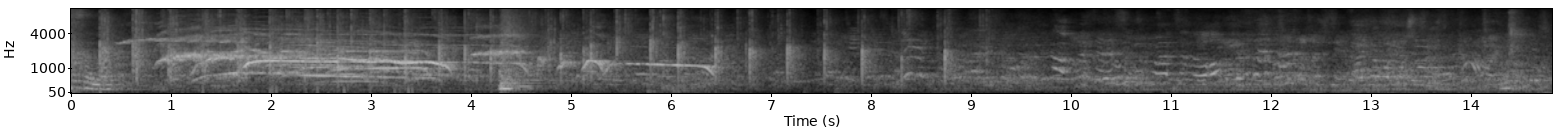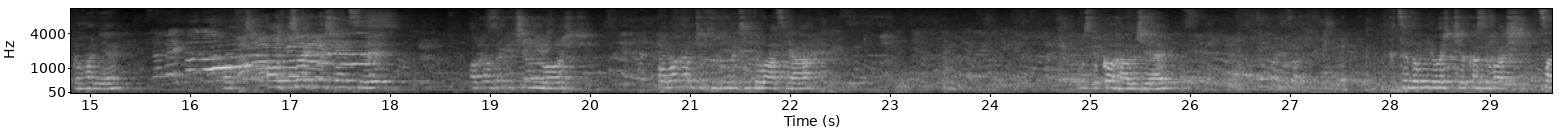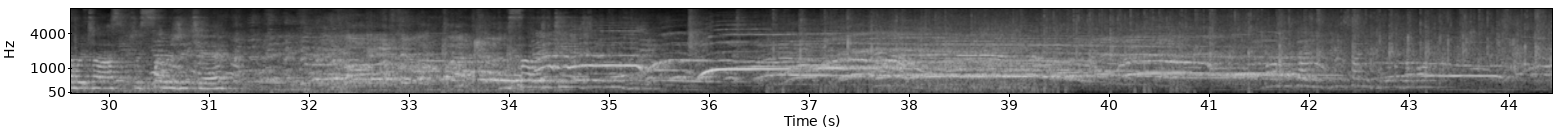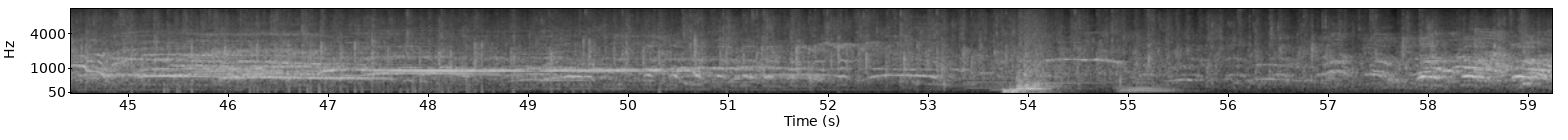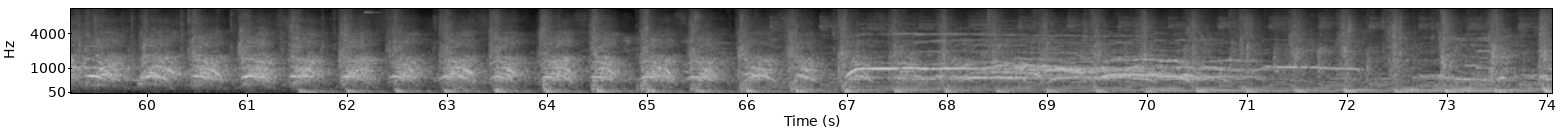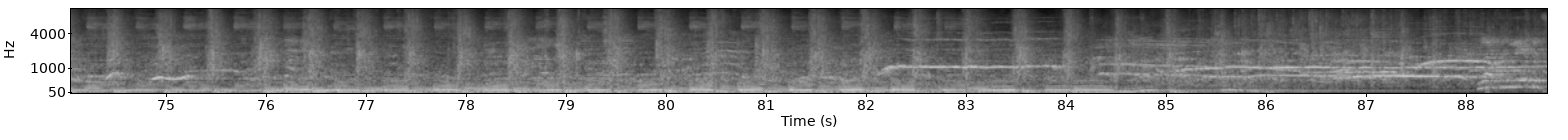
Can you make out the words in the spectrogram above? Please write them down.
scenę. Kochanie, od, od trzech miesięcy okazuję Ci miłość. Pomagam Ci w trudnych sytuacjach. Po prostu kocham Cię. Chcę tą miłość okazywać cały czas, przez całe życie.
